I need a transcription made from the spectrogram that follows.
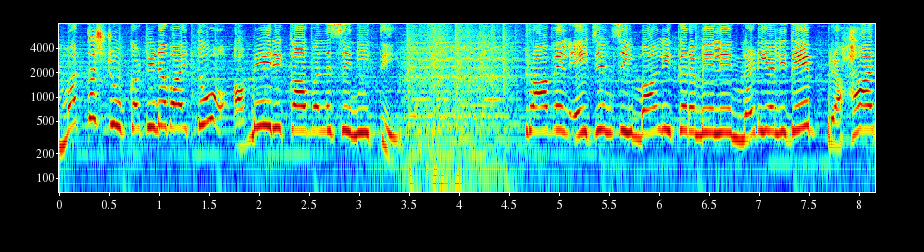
ಮತ್ತಷ್ಟು ಕಠಿಣವಾಯಿತು ಅಮೆರಿಕ ವಲಸೆ ನೀತಿ. ಟ್ರಾವೆಲ್ ಏಜೆನ್ಸಿ ಮಾಲೀಕರ ಮೇಲೆ ನಡೆಯಲಿದೆ ಪ್ರಹಾರ.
